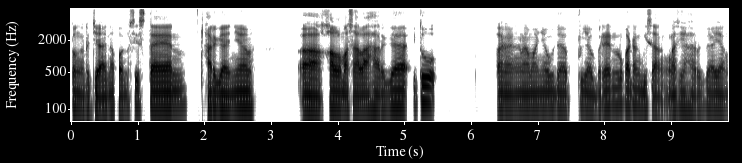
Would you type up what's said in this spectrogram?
pengerjaannya konsisten harganya uh, kalau masalah harga itu orang yang namanya udah punya brand lu kadang bisa ngasih harga yang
